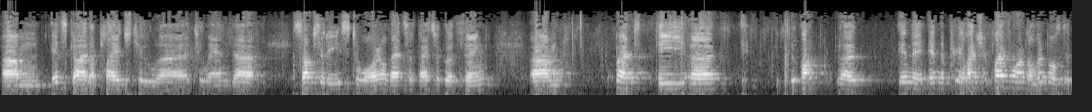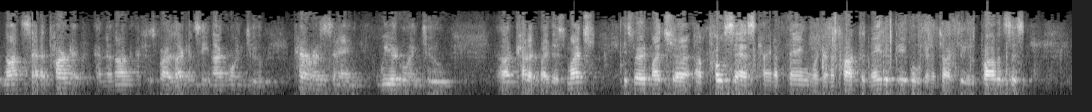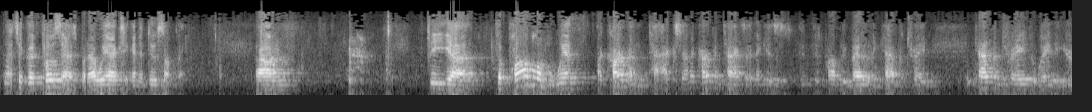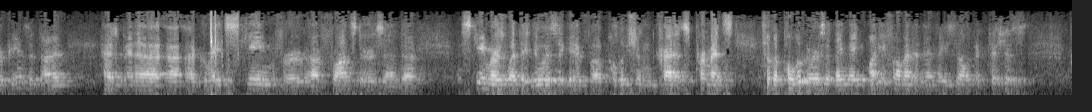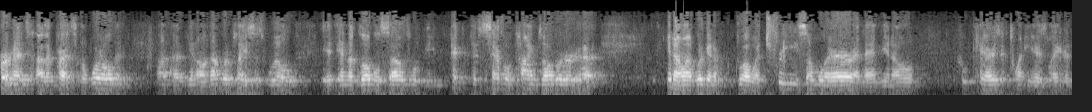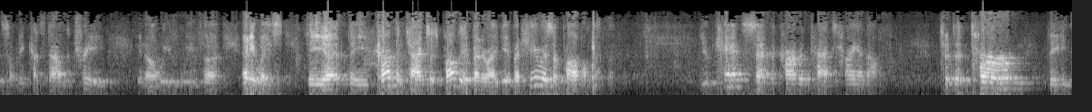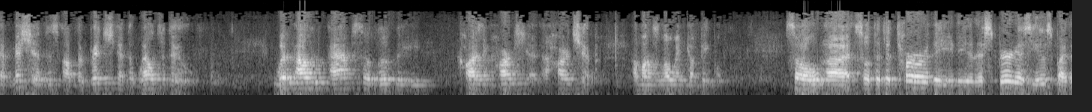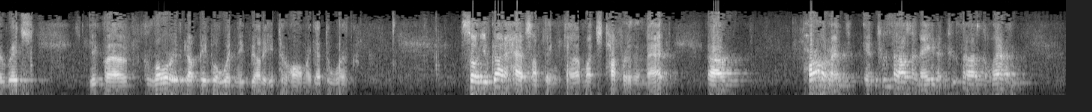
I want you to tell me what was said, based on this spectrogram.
Um, it's got a pledge to uh, to end uh, subsidies to oil. That's a, that's a good thing. Um, but the uh, uh, in the in the pre-election platform, the Liberals did not set a target, and they're not, as far as I can see, not going to Paris saying we are going to uh, cut it by this much. It's very much a, a, process kind of thing. We're going to talk to native people. We're going to talk to the provinces. That's a good process, but are we actually going to do something? Um, the uh, the problem with a carbon tax, and a carbon tax, I think, is is probably better than cap and trade. Cap and trade, the way the Europeans have done it, has been a, a, a great scheme for uh, fraudsters and uh, schemers. What they do is they give uh, pollution credits, permits to the polluters, and they make money from it, and then they sell fictitious permits in other parts of the world. And uh, uh, you know, a number of places will in the global south will be picked several times over. Uh, you know, and we're going to grow a tree somewhere, and then, you know, who cares if 20 years later somebody cuts down the tree? You know, we've, we've uh, anyways, the, uh, the carbon tax is probably a better idea, but here is a problem with it. You can't set the carbon tax high enough to deter the emissions of the rich and the well-to-do without absolutely causing hardship, hardship amongst low-income people. So, uh, so to deter the, the, the spurious use by the rich, uh, lower income people wouldn't even be able to heat their home or get to work. So you've got to have something uh, much tougher than that. Uh, Parliament in 2008 and 2011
